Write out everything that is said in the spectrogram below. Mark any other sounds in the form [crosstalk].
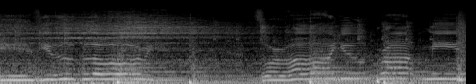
Give you glory for all you brought me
